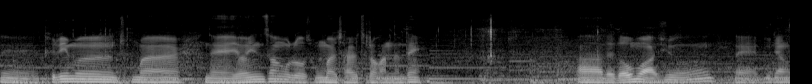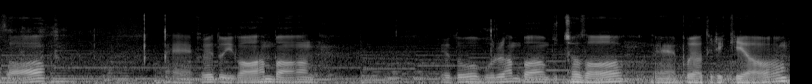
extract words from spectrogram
네, 그림은 정말 네, 여인상으로 정말 잘 들어갔는데 아, 네, 너무 아쉬운 네, 문양석. 네, 그래도 이거 한번 그래도 물을 한번 묻혀서 네, 보여 드릴게요.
